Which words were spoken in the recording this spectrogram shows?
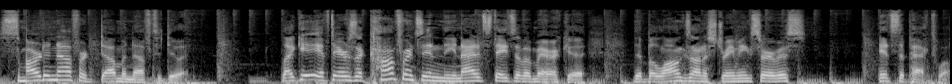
smart enough or dumb enough to do it. Like if there's a conference in the United States of America that belongs on a streaming service, it's the Pac-12.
